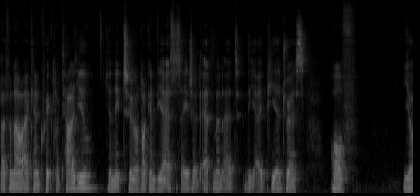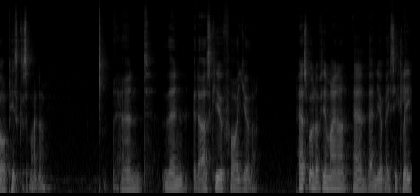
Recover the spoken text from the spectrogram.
but for now, I can quickly tell you, you need to log in via SSH at admin at the IP address of your Pisces miner. And then it asks you for your password of your miner and then you're basically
